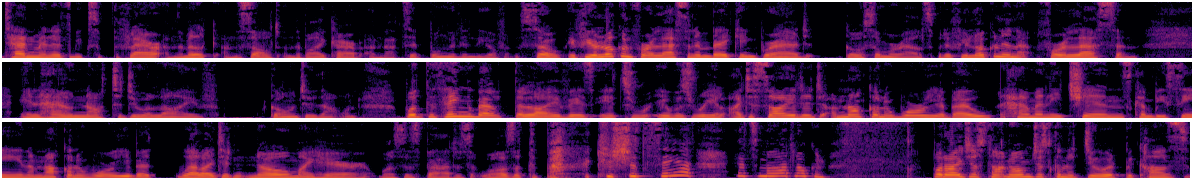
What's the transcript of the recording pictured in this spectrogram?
10 minutes, mix up the flour and the milk and the salt and the bicarb, and that's it, bung it in the oven. So, if you're looking for a lesson in baking bread, go somewhere else. But if you're looking in, for a lesson in how not to do a live, go and do that one. But the thing about the live is it's it was real. I decided I'm not going to worry about how many chins can be seen. I'm not going to worry about well, I didn't know my hair was as bad as it was at the back. You should see it. It's mad looking. But I just thought, no, I'm just going to do it because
